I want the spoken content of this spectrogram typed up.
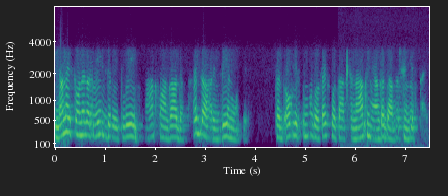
Ja mēs to nevaram izdarīt līdz nākamā gada februārim vienoties, tad objektu nodot eksploatācijā nākamajā gadā vairs nav iespējams.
